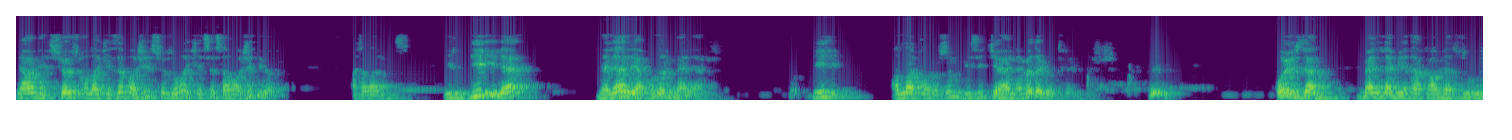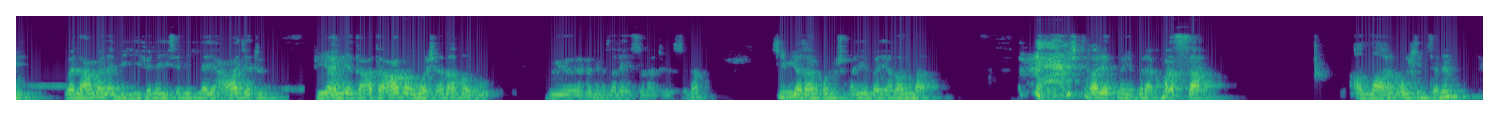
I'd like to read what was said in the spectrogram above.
Yani söz ola kese başı, söz ola kese savaşı diyor atalarımız. Dil, dil ile neler yapılır neler. Dil Allah korusun bizi cehenneme de götürebilir. Değil mi? O yüzden men lem yeda kavle zuri ve amele bihi feleyse lillahi hacetun fi en yeta'a ta'amahu ve şerabahu buyuruyor Efendimiz Aleyhisselatü Vesselam. kim yalan konuşmayı ve yalanla iştigal etmeyi bırakmazsa Allah'ın o kimsenin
